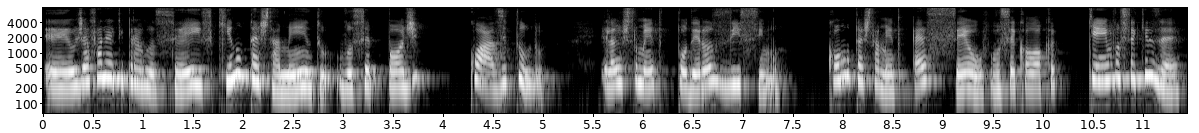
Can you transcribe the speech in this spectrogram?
É, eu já falei aqui para vocês que no testamento você pode quase tudo. Ele é um instrumento poderosíssimo. Como o testamento é seu, você coloca quem você quiser.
